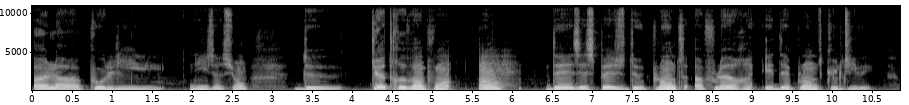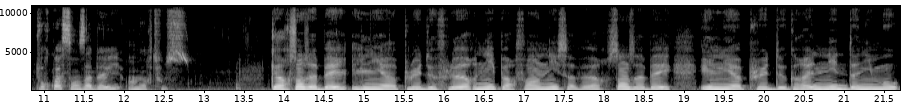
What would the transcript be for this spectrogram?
à la pollinisation de 80.1 des espèces de plantes à fleurs et des plantes cultivées. Pourquoi sans abeilles, on meurt tous? Car sans abeilles, il n'y a plus de fleurs, ni parfums, ni saveurs. Sans abeilles, il n'y a plus de graines, ni d'animaux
